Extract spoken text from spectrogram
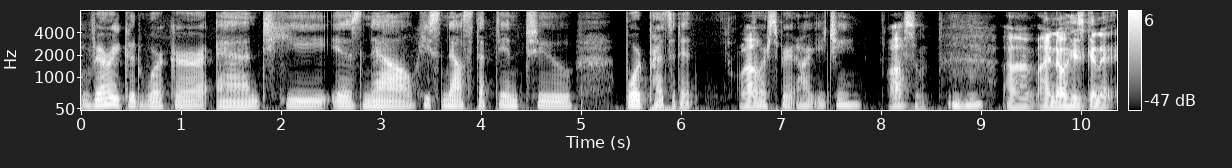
very good worker. And he is now he's now stepped into board president Wow. for Spirit Heart Eugene. Awesome. Mm-hmm. Um, I know he's going to,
